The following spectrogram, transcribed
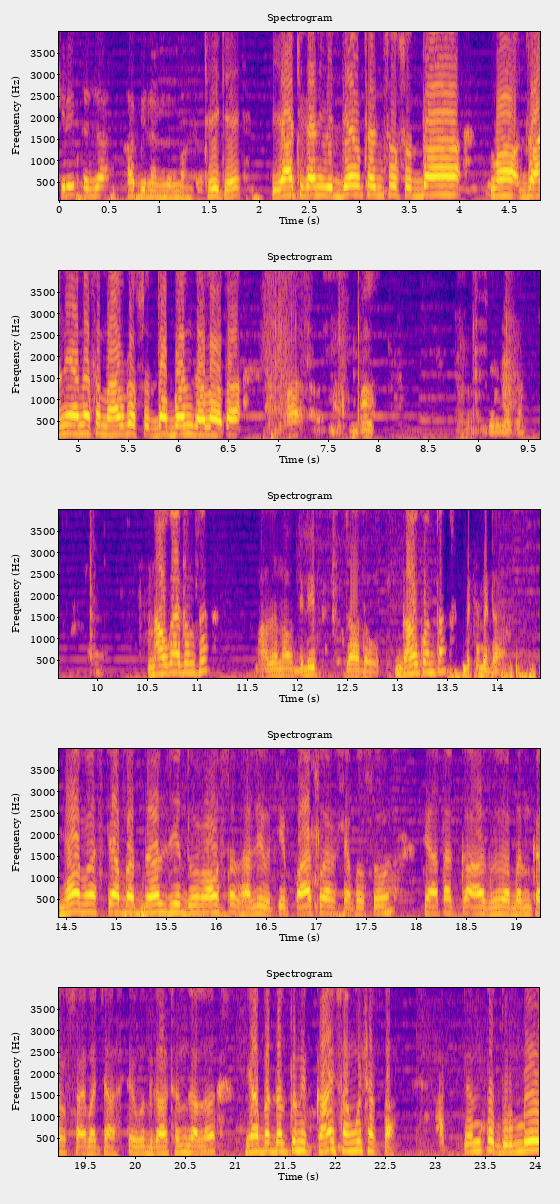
केली. त्याचं अभिनंदन मानतो. ठीक आहे. या ठिकाणी विद्यार्थ्यांचं सुद्धा म- जाण्या येण्याचा मार्ग सुद्धा बंद झाला होता. अ, नाव काय तुमचं? माझं नाव दिलीप जाधव. गाव कोणता? मिटमिटा या रस्त्याबद्दल जी दुरावस्था झाली होती पाच वर्षापासून ते आता क- आज बनकर साहेबाच्या हस्ते उद्घाटन झालं. याबद्दल तुम्ही काय सांगू शकता? अत्यंत दुर्मिळ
